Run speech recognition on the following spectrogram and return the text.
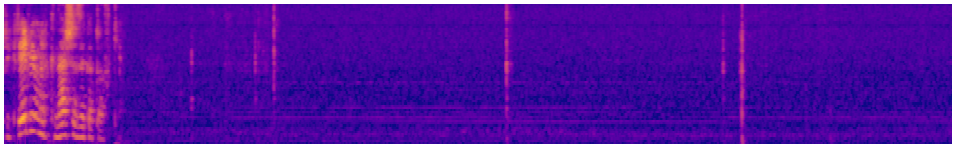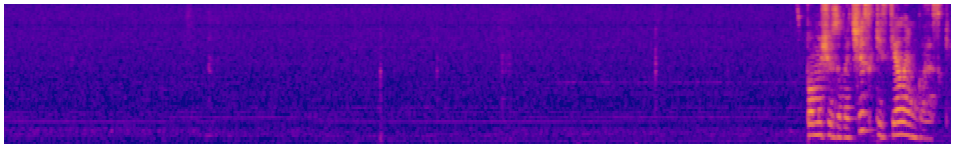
Прикрепим их к нашей заготовке. С помощью зубочистки сделаем глазки.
